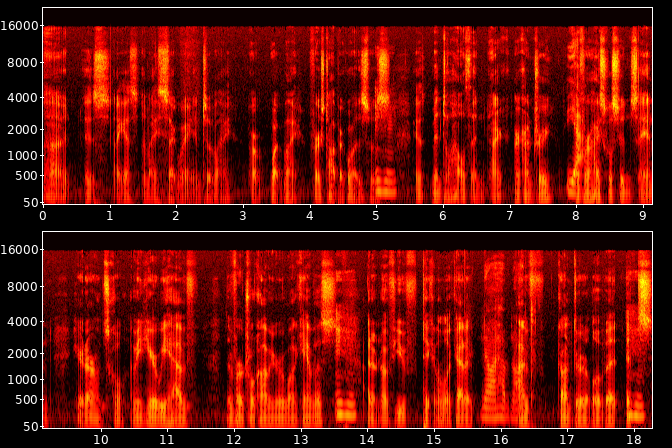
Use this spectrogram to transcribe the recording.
uh, is, I guess, a nice segue into my or what my first topic was was Mhm. Mental health in our, our country uh, Yeah. for high school students and here at our own school. I mean, here we have the virtual common room on campus. Mhm. I don't know if you've taken a look at it. No, I have not. I've gone through it a little bit. Mhm. It's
